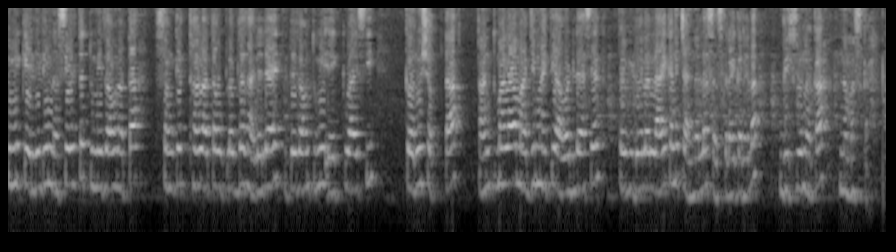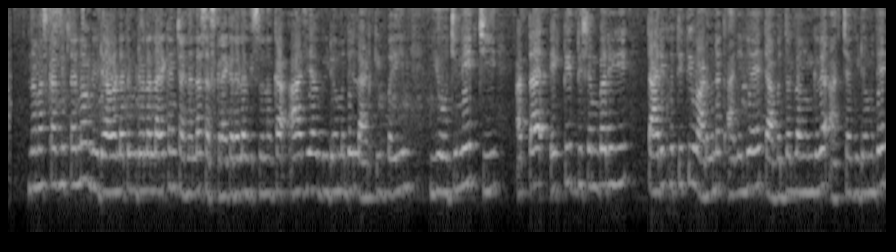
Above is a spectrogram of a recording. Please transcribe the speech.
तुम्ही केलेली नसेल तर तुम्ही जाऊन आता संकेतस्थळ आता उपलब्ध झालेले आहे. तिथे जाऊन तुम्ही एक वायसी करू शकता. आणि तुम्हाला माझी माहिती आवडली असेल तर व्हिडिओला लाईक आणि चॅनलला सबस्क्राईब करायला विसरू नका. नमस्कार. नमस्कार मित्रांनो व्हिडिओ आवडला तर व्हिडिओला लाईक आणि चॅनलला सबस्क्राईब करायला विसरू नका. आज या व्हिडिओमध्ये लाडकी बहीण योजनेची आता एकतीस डिसेंबर ही तारीख होती ती वाढवण्यात आलेली आहे. त्याबद्दल जाणून घेऊया. आजच्या व्हिडिओमध्ये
